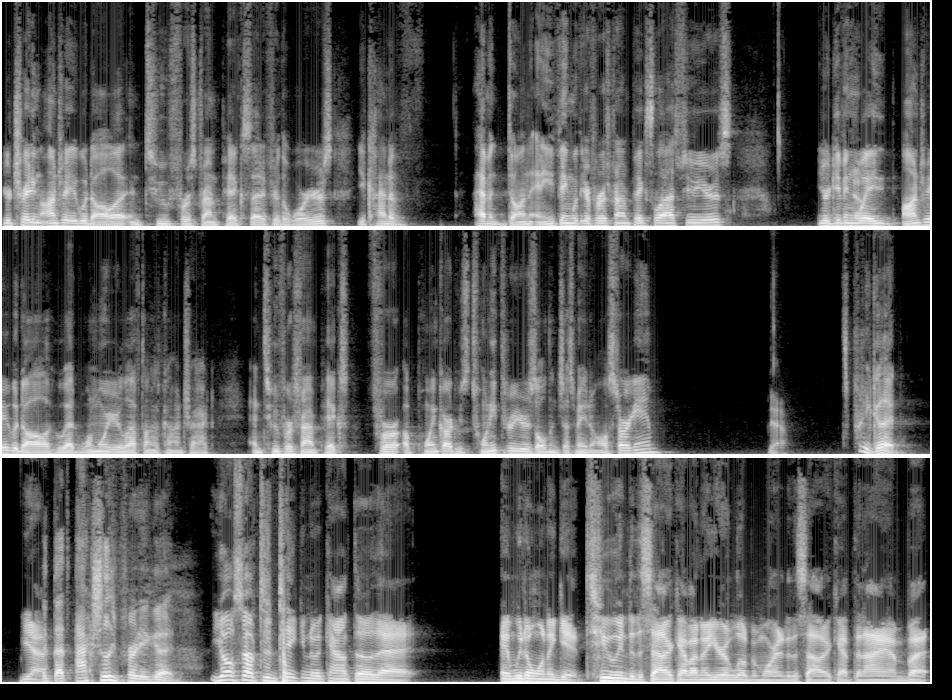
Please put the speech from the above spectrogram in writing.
You're trading Andre Iguodala and two first round picks that if you're the Warriors, you kind of haven't done anything with your first round picks the last few years. You're giving away Andre Iguodala, who had one more year left on his contract, and two first round picks for a point guard who's 23 years old and just made an All Star game. yeah, It's pretty good. yeah. Like that's actually pretty good. You also have to take into account though that, and we don't want to get too into the salary cap. I know you're a little bit more into the salary cap than I am, but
